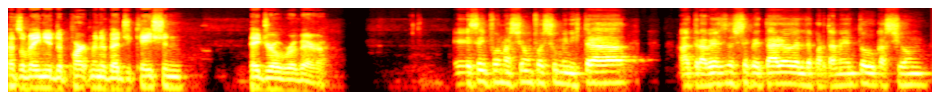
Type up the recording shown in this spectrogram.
Pennsylvania Department of Education, Pedro Rivera. Esa información fue suministrada a través del secretario del Departamento de Educación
